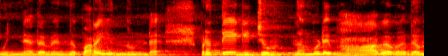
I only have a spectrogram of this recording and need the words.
ഉന്നതമെന്ന് പറയുന്നുണ്ട്. പ്രത്യേകിച്ചും നമ്മുടെ ഭാഗവതം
